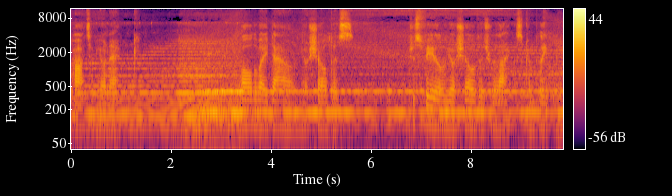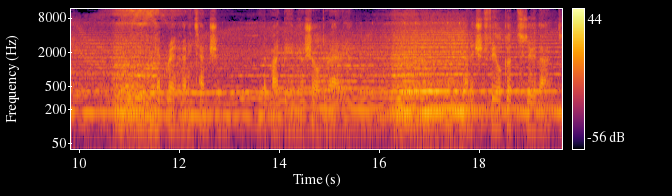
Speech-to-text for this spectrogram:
part of your neck all the way down your shoulders. Just feel your shoulders relax completely. Get rid of any tension that might be in your shoulder area and it should feel good to do that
